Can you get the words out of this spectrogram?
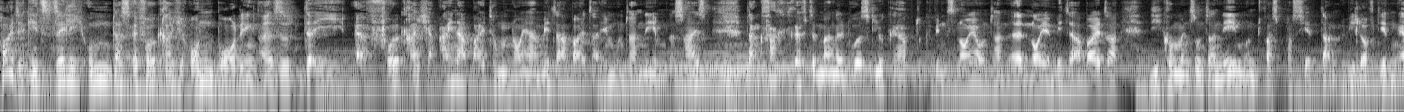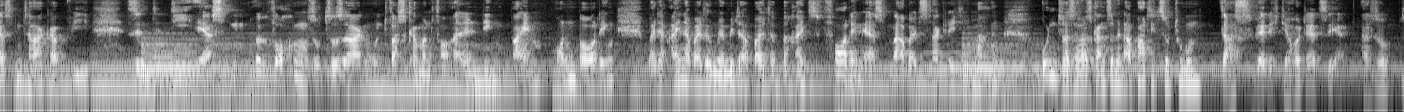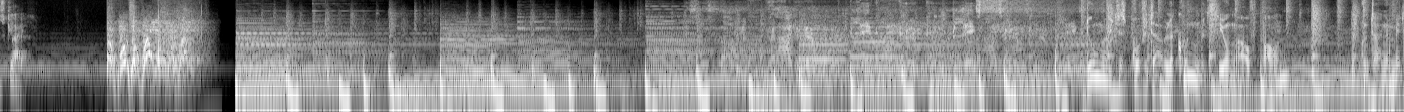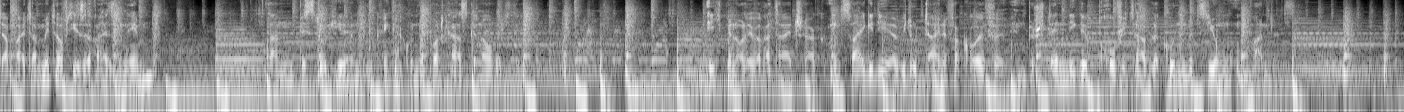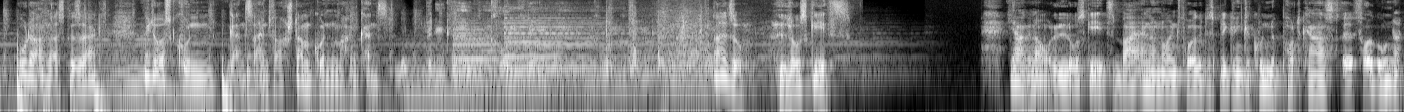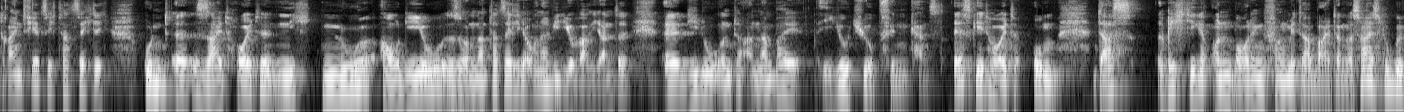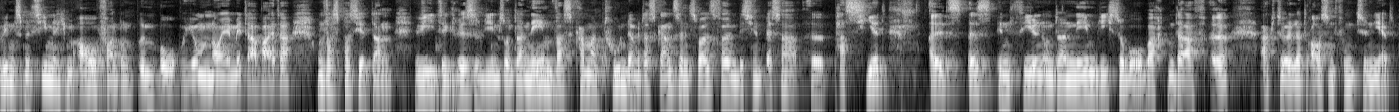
Heute geht es tatsächlich um das erfolgreiche Onboarding, also die erfolgreiche Einarbeitung neuer Mitarbeiter im Unternehmen. Das heißt, dank Fachkräftemangel, du hast Glück gehabt, du gewinnst neue, äh, neue Mitarbeiter, die kommen ins Unternehmen und was passiert dann? Wie läuft ihren ersten Tag ab? Wie sind die ersten Wochen sozusagen? Und was kann man vor allen Dingen beim Onboarding, bei der Einarbeitung der Mitarbeiter bereits vor dem ersten Arbeitstag richtig machen? Und was hat das Ganze mit Apati zu tun? Das werde ich dir heute erzählen. Also bis gleich. Du möchtest profitable Kundenbeziehungen aufbauen und deine Mitarbeiter mit auf diese Reise nehmen? Dann bist du hier im Blickwinkel Kunde Podcast genau richtig. Ich bin Oliver Rateitschak und zeige dir, wie du deine Verkäufe in beständige, profitable Kundenbeziehungen umwandelst. Oder anders gesagt, wie du aus Kunden ganz einfach Stammkunden machen kannst. Also, los geht's. Ja, genau, los geht's bei einer neuen Folge des Blickwinkel Kunde Podcast, äh, Folge 143 tatsächlich und äh, seit heute nicht nur Audio, sondern tatsächlich auch in einer Videovariante, äh, die du unter anderem bei YouTube finden kannst. Es geht heute um das richtige Onboarding von Mitarbeitern. Das heißt, du gewinnst mit ziemlichem Aufwand und Brimborium neue Mitarbeiter. Und was passiert dann? Wie integrierst du die ins Unternehmen? Was kann man tun, damit das Ganze im Zweifelsfall ein bisschen besser äh, passiert, als es in vielen Unternehmen, die ich so beobachten darf, äh, aktuell da draußen funktioniert?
